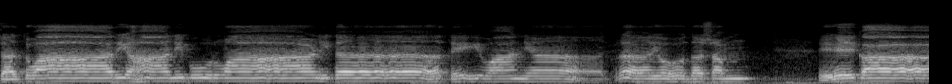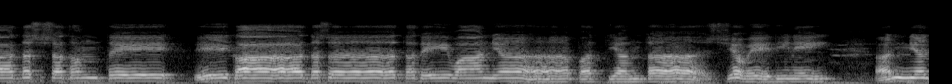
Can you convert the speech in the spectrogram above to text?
चत्वार्यानि पूर्वाणि तथैवान्यत्रयोदशम् एकादशशतं ते एकादश तथैवान्यपत्यन्तस्य वेदिने अन्यदीनाभिगमने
